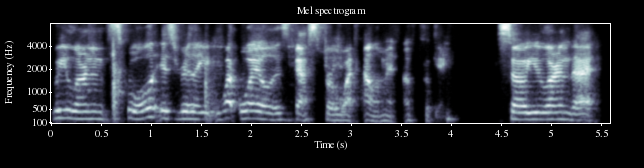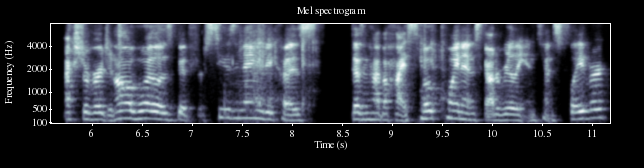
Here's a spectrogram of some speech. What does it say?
we learn in school is really what oil is best for what element of cooking. So you learn that extra virgin olive oil is good for seasoning because it doesn't have a high smoke point and it's got a really intense flavor.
